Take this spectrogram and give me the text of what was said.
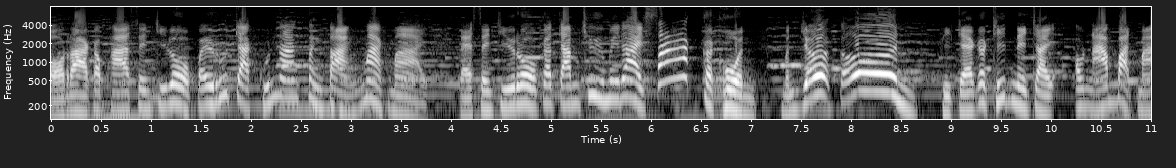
ออราก็พาเซนจิโร่ไปรู้จักขุนนางต่างๆ มากมาย แต่เซนจิโร่ก็จำชื่อไม่ได้สักกะคน มันเยอะเกิน พี่แกก็คิดในใจเอาน้ำบัตรมา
